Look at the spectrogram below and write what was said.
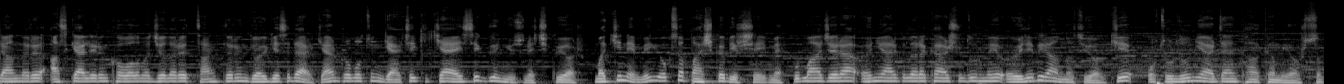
planları, askerlerin kovalamacaları, tankların gölgesi derken robotun gerçek hikayesi gün yüzüne çıkıyor. Makine mi yoksa başka bir şey mi? Bu macera ön yargılara karşı durmayı öyle bir anlatıyor ki oturduğun yerden kalkamıyorsun.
